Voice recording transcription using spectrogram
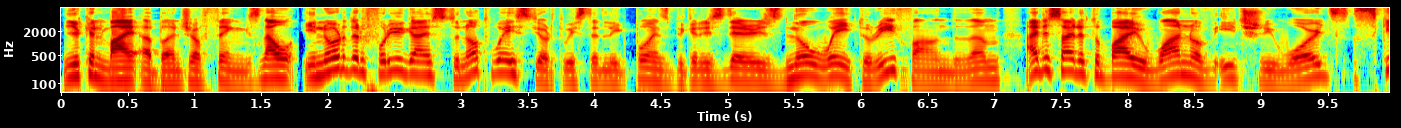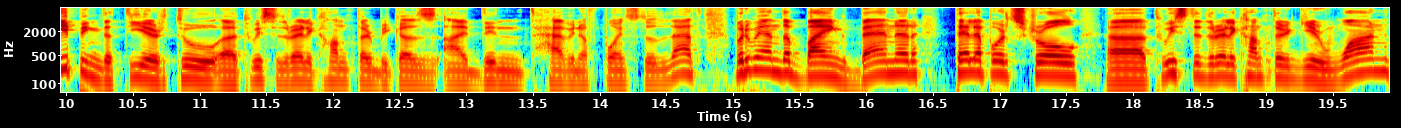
you can buy a bunch of things. Now in order for you guys to not waste your twisted league points because there is no way to refund them i decided to buy one of each rewards skipping the tier 2 uh, twisted relic hunter because i didn't have enough points to do that. But we end up buying banner teleport scroll uh, twisted relic hunter gear 1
